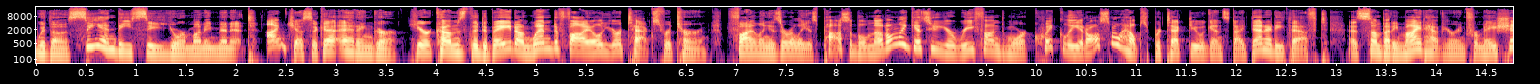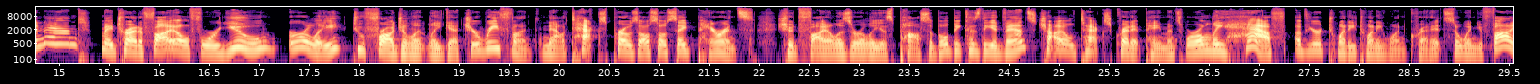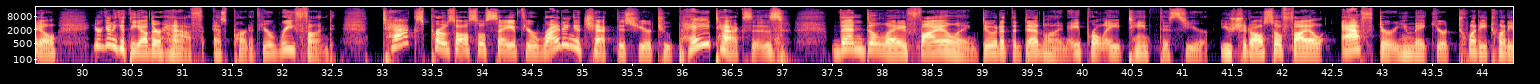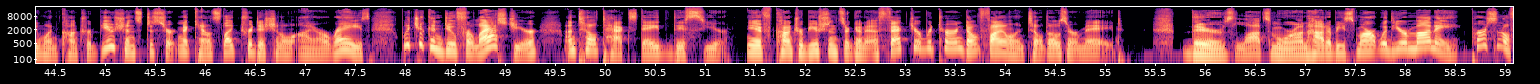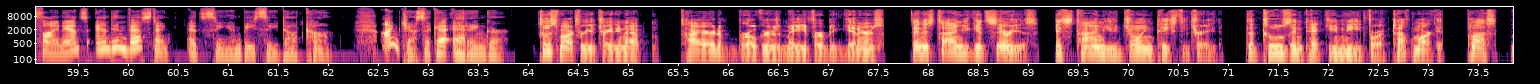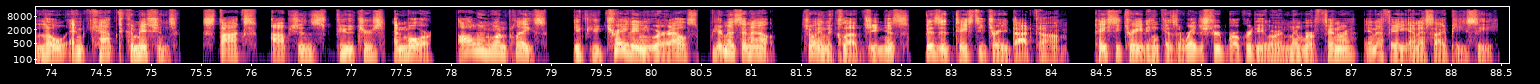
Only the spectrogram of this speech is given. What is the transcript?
with a CNBC Your Money Minute. I'm Jessica Ettinger. Here comes the debate on when to file your tax return. Filing as early as possible not only gets you your refund more quickly, it also helps protect you against identity theft, as somebody might have your information and may try to file for you early to fraudulently get your refund. Now, tax pros also say parents should file as early as possible because the advanced child tax credit payments were only half of your 2021 credit. So when you file, you're going to get the other half as part of your refund. Tax pros also say if you're writing a check this year to pay taxes, then delay filing. Do it at the deadline, April 18th this year. You should also file after you make your 2021 contributions to certain accounts like traditional IRAs, which you can do for last year until tax day this year. If contributions are going to affect your return, don't file until those are made. There's lots more on how to be smart with your money, personal finance, and investing at CNBC.com. I'm Jessica Ettinger. Too smart for your trading app? Tired of brokers made for beginners? Then it's time you get serious. It's time you join Tasty Trade, the tools and tech you need for a tough market, plus low and capped commissions, stocks, options, futures, and more, all in one place. If you trade anywhere else, you're missing out. Join the club, genius. Visit tastytrade.com. Tasty Trade Inc. is a registered broker dealer and member of FINRA, NFA, and SIPC.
